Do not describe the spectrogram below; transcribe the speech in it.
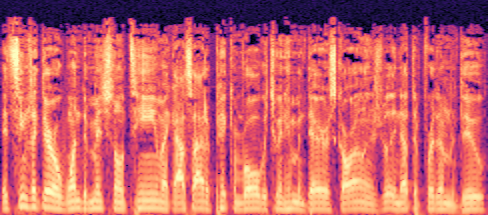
It seems like they're a one dimensional team. Like outside of pick and roll between him and Darius Garland, there's really nothing for them to do.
